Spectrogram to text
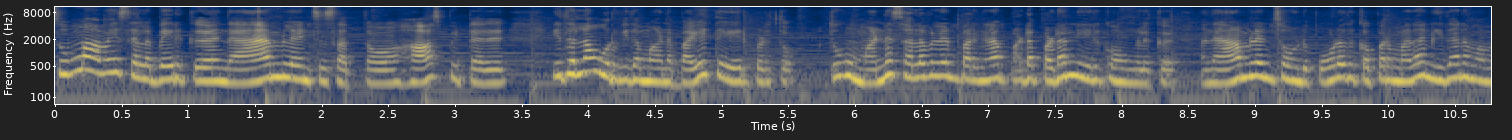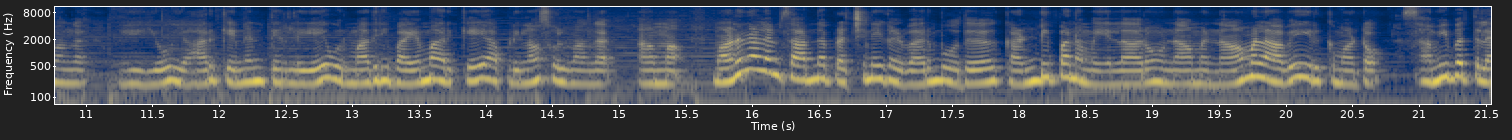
சும்மாவே சில பேருக்கு இந்த ஆம்புலன்ஸ் சத்தம் ஹாஸ்பிட்டல் இதெல்லாம் ஒரு விதமான பயத்தை ஏற்படுத்தும். அதுவும் மண்ண செலவுலன்னு பாருங்கன்னா படபடன்னு இருக்கும் உங்களுக்கு அந்த ஆம்புலன்ஸ் சவுண்டு போனதுக்கு அப்புறமா தான் நிதானம் ஆவாங்க ஐயோ யாருக்கு என்னன்னு தெரியலையே ஒரு மாதிரி பயமா இருக்கே அப்படிலாம் சொல்லுவாங்க. ஆமா மனநலம் சார்ந்த பிரச்சனைகள் வரும்போது கண்டிப்பா நம்ம எல்லாரும் நாம நாமளாவே இருக்க மாட்டோம். சமீபத்துல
